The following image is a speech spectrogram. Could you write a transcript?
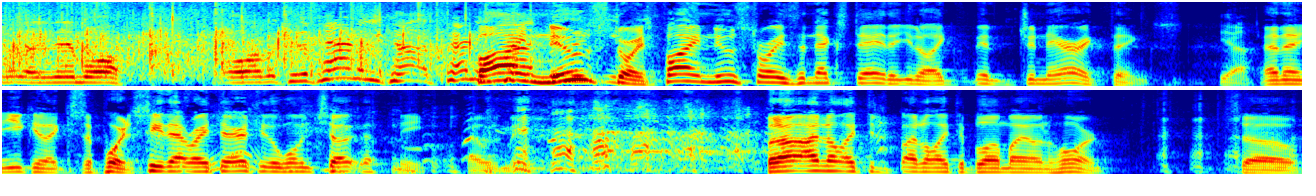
Well, and then. Or because apparently you can't. Apparently you Find can't news stories. Find news stories the next day that you know, like generic things. Yeah. And then you can like support it. See that right there? See the woman chug? That's me. That was me. but I, I don't like to. I don't like to blow my own horn. So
